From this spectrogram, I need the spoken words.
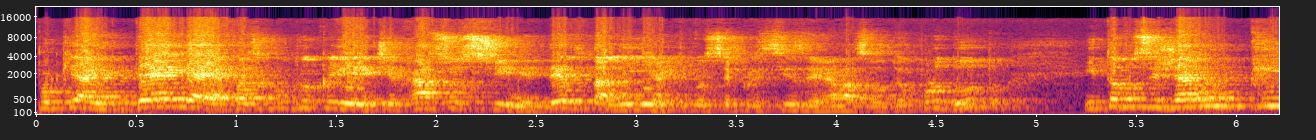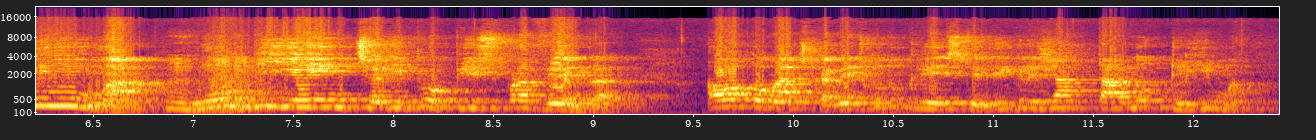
Porque a ideia é fazer com que o cliente raciocine dentro da linha que você precisa em relação ao teu produto, então você gera um clima, um ambiente ali propício para venda. Automaticamente, quando o cliente te liga, ele já está no clima.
